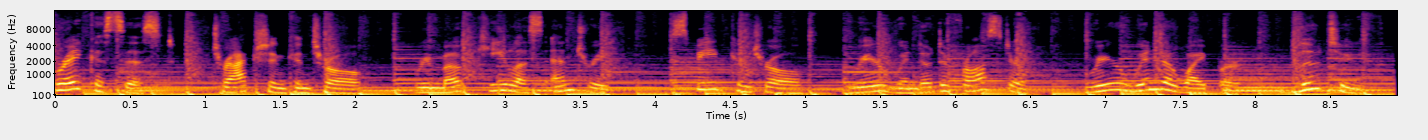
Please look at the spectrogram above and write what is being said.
brake assist, traction control, remote keyless entry, speed control, rear window defroster, rear window wiper, Bluetooth,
